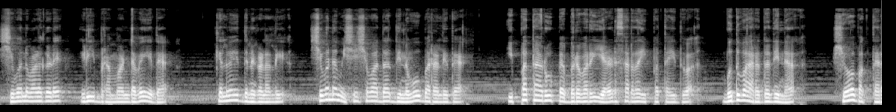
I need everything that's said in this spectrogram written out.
ಶಿವನ ಒಳಗಡೆ ಇಡೀ ಬ್ರಹ್ಮಾಂಡವೇ ಇದೆ. ಕೆಲವೇ ದಿನಗಳಲ್ಲಿ ಶಿವನ ವಿಶೇಷವಾದ ದಿನವೂ ಬರಲಿದೆ. ಇಪ್ಪತ್ತಾರು ಫೆಬ್ರವರಿ ಎರಡು ಸಾವಿರದ ಇಪ್ಪತ್ತೈದು ಬುಧವಾರದ ದಿನ ಶಿವಭಕ್ತರ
